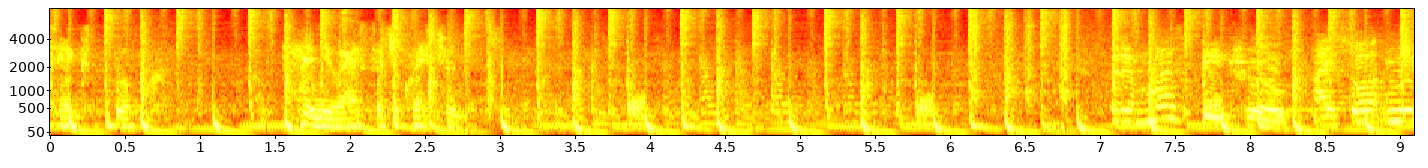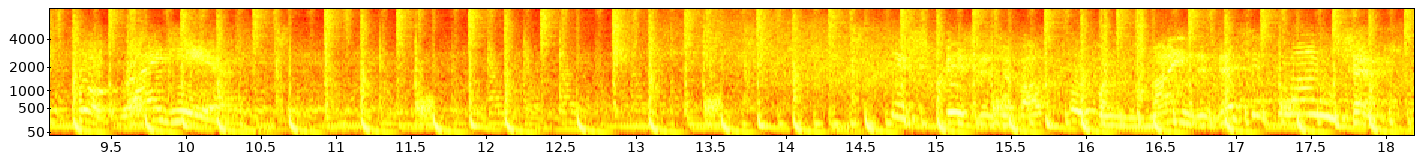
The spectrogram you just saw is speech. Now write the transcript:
textbook? Can you ask such a question? But it must be true. I saw it in this book right here. This business about open-mindedness is nonsense.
